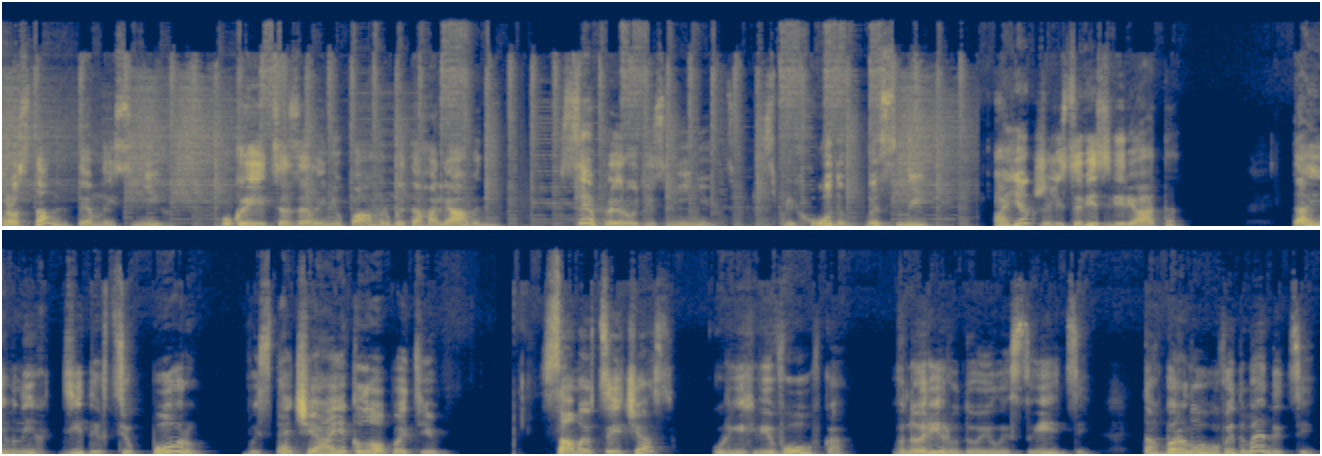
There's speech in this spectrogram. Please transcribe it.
Розтане темний сніг, укриється зеленю пагорби та галявини. Все в природі змінюється приходом весни. А як же лісові звірята? Та і в них діти в цю пору вистачає клопотів. Саме в цей час у лігві вовка, в норі рудої лисиці та в барлогу ведмедиці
